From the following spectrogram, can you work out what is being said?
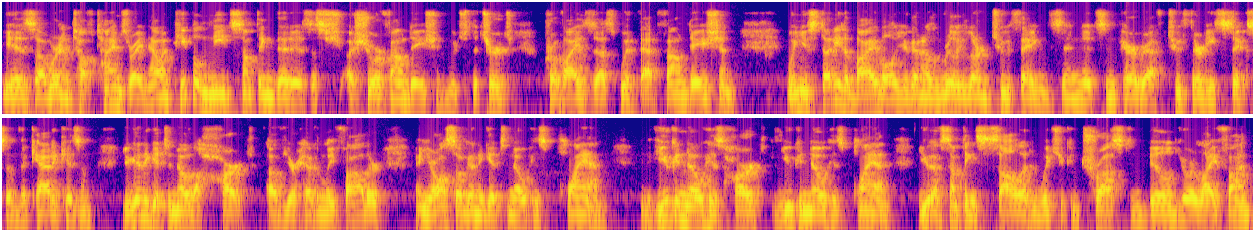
is uh, we're in tough times right now, and people need something that is a, a sure foundation, which the church provides us with that foundation. When you study the Bible, you're going to really learn two things, and it's in paragraph 236 of the Catechism. You're going to get to know the heart of your Heavenly Father, and you're also going to get to know His plan. And if you can know his heart, and you can know his plan, you have something solid in which you can trust and build your life on.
